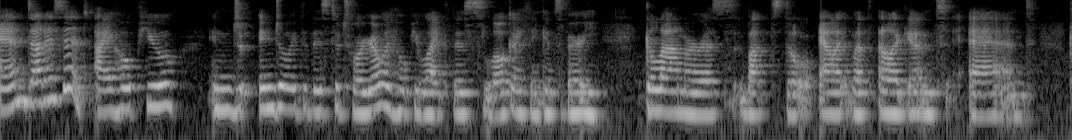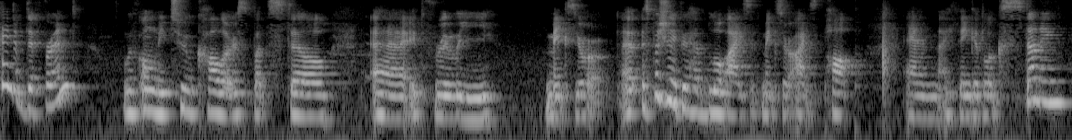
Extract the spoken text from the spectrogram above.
And that is it. I hope you enjoyed this tutorial. I hope you like this look. I think it's very glamorous but still ele but elegant and kind of different with only two colors but still uh, it really makes your uh, especially if you have blue eyes it makes your eyes pop and I think it looks stunning.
